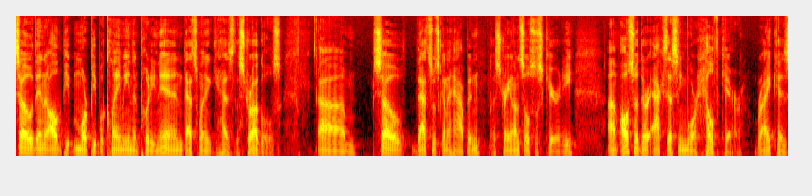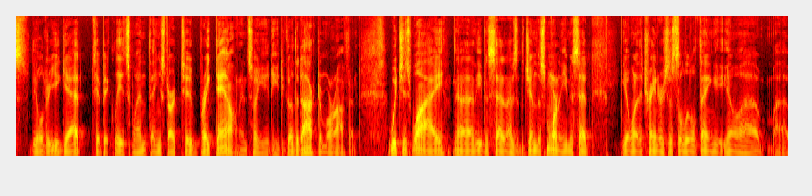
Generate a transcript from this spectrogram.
So then all the people, more people claiming than putting in, that's when it has the struggles. Um, so that's what's going to happen a strain on Social Security. Um, also, they're accessing more health care, right? Because the older you get, typically it's when things start to break down. And so you need to go to the doctor more often, which is why uh, they even said, I was at the gym this morning, they even said, you know, one of the trainers, just a little thing, you know, uh, uh,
